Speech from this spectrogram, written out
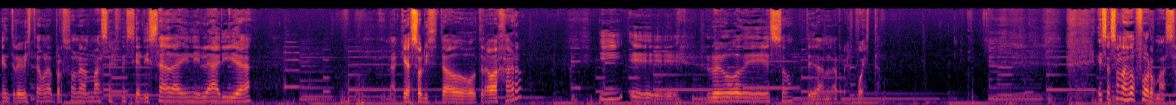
entrevista a una persona más especializada en el área en la que ha solicitado trabajar y eh, luego de eso te dan la respuesta. Esas son las dos formas.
